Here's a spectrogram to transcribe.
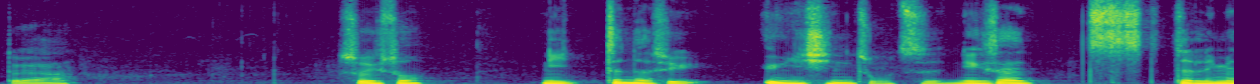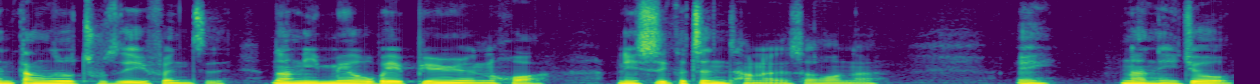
对啊。所以说，你真的去运行组织，你在这里面当做组织一份子，那你没有被边缘化，你是个正常人的时候呢，哎，那你就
